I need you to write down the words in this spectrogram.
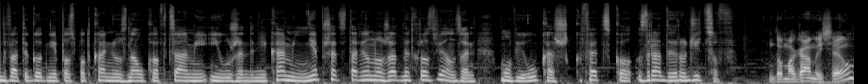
Dwa tygodnie po spotkaniu z naukowcami i urzędnikami nie przedstawiono żadnych rozwiązań, mówi Łukasz Kwecko z Rady Rodziców. Domagamy się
